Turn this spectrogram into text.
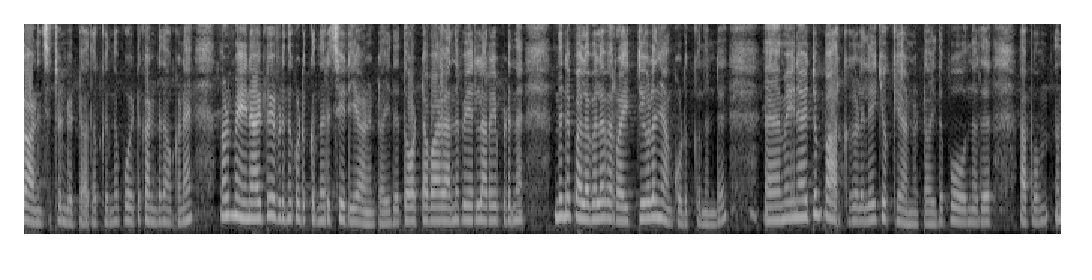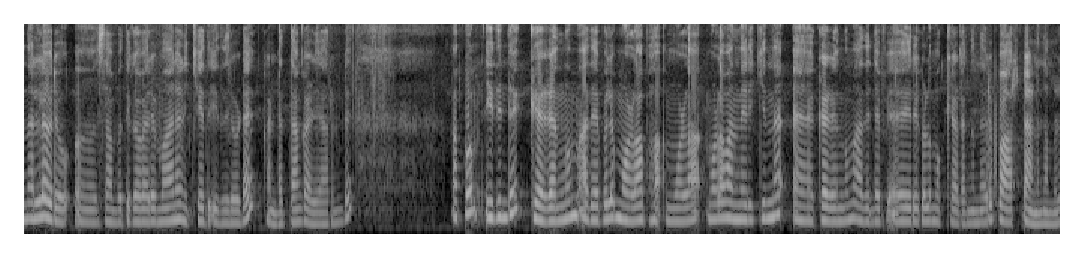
കാണിച്ചിട്ടുണ്ട് കേട്ടോ അതൊക്കെ ഒന്ന് പോയിട്ട് കണ്ടു നോക്കണേ. നമ്മൾ മെയിനായിട്ട് ഇവിടുന്ന് കൊടുക്കുന്ന ഒരു ചെടിയാണ് കേട്ടോ ഇത് തോട്ടവാഴ എന്ന പേരിൽ അറിയപ്പെടുന്ന ഇതിന്റെ പല പല വെറൈറ്റികൾ ഞാൻ കൊടുക്കുന്നുണ്ട്. മെയിനായിട്ടും പാർക്കുകളിലേക്കൊക്കെയാണ് കേട്ടോ ഇത് പോകുന്നത്. അപ്പം നല്ലൊരു സാമ്പത്തിക വരുമാനം എനിക്ക് ഇതിലൂടെ കണ്ടെത്താൻ കഴിയാറുണ്ട്. അപ്പം ഇതിന്റെ കിഴങ്ങും അതേപോലെ മുള മുള മുള വന്നിരിക്കുന്ന കിഴങ്ങും അതിന്റെ വേരുകളും ഒക്കെ അടങ്ങുന്ന ഒരു പാർട്ടാണ് നമ്മൾ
